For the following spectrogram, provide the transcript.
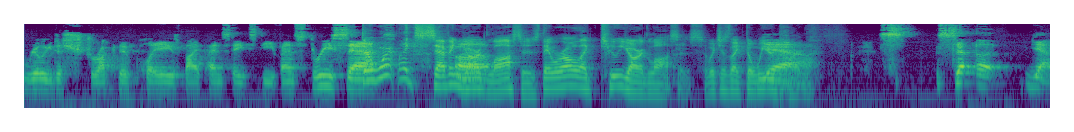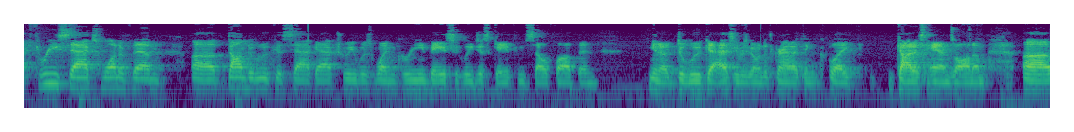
really destructive plays by Penn State's defense. Three sacks. There weren't like seven yard uh, losses. They were all like two yard losses, which is like the weird yeah. part. Se- uh, yeah, three sacks. One of them, uh, Dom DeLuca's sack, actually was when Greene basically just gave himself up, and you know DeLuca, as he was going to the ground, I think like got his hands on him. Uh,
